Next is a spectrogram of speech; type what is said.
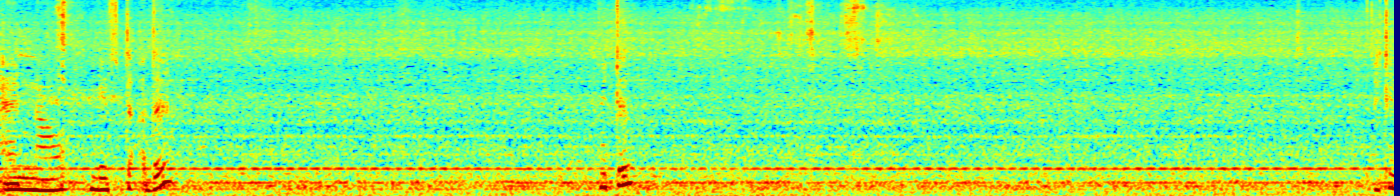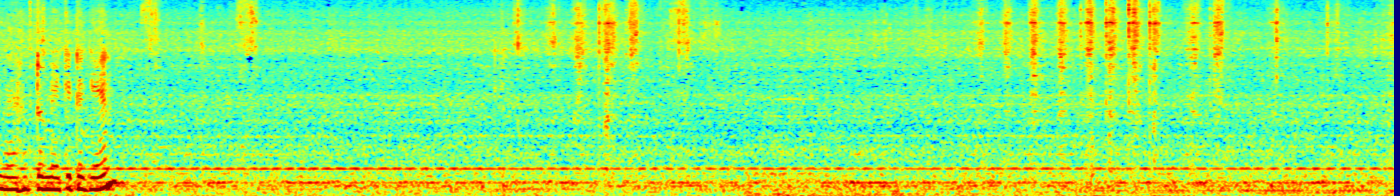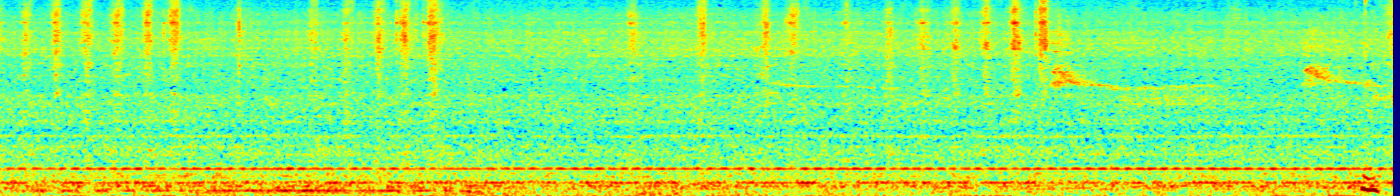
And now lift the other. Petal I think I have to make it again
